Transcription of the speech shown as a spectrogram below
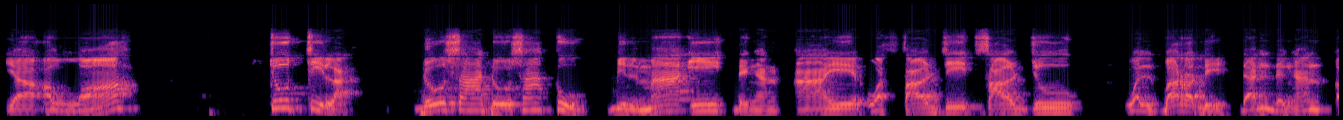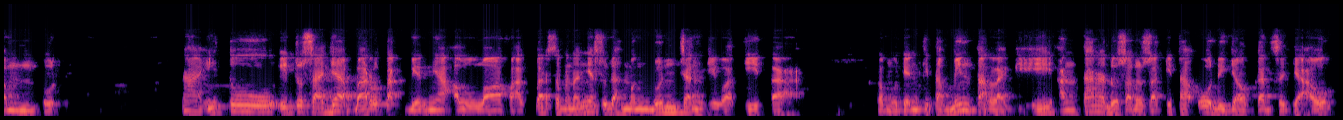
Ya Allah, cucilah dosa-dosaku bilma'i dengan air wasalji salju wal baradi dan dengan embun. Nah, itu itu saja baru takbirnya Allah Akbar sebenarnya sudah mengguncang jiwa kita. Kemudian kita minta lagi antara dosa-dosa kita oh dijauhkan sejauh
